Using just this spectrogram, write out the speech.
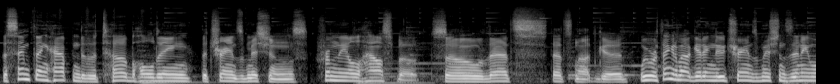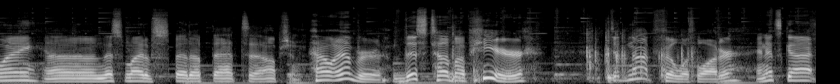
the same thing happened to the tub holding the transmissions from the old houseboat. So that's that's not good. We were thinking about getting new transmissions anyway. Uh, this might have sped up that uh, option. However, this tub up here did not fill with water and it's got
